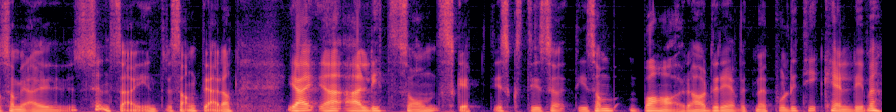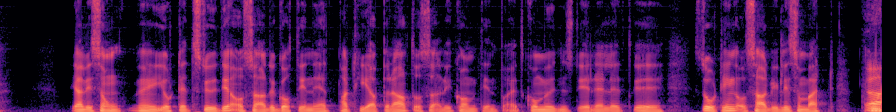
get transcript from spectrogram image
og som jeg syns er interessant, det er at jeg, jeg er litt sånn skeptisk til så- de som bare har drevet med politikk hele livet. De har liksom eh, gjort et studie, og så har de gått inn i et partiapparat, og så har de kommet inn på et kommunestyre eller et eh, storting, og så har de liksom vært Ja,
